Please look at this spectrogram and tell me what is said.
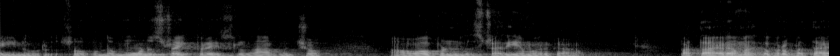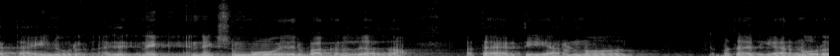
ஐநூறு. ஸோ இந்த மூணு ஸ்ட்ரைக் ப்ரைஸில் தான் கொஞ்சம் ஓப்பன் இன்ட்ரெஸ்ட் அதிகமாக இருக்காங்க. பத்தாயிரம் அதுக்கப்புறம் பத்தாயிரத்தி ஐநூறு. நெக் நெக்ஸ்ட் மூவ் எதிர்பார்க்குறது அதுதான். பத்தாயிரத்தி இரநூறு பத்தாயிரத்தி இரநூறு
